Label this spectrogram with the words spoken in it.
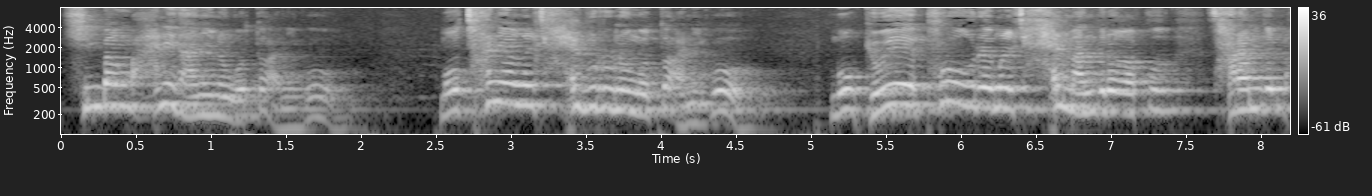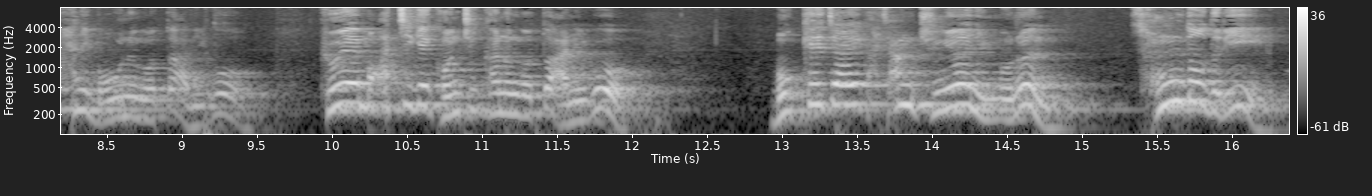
신방 많이 다니는 것도 아니고 뭐 찬양을 잘 부르는 것도 아니고 뭐 교회 프로그램을 잘 만들어 갖고 사람들 많이 모으는 것도 아니고 교회 멋지게 건축하는 것도 아니고 목회자의 가장 중요한 임무는 성도들이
